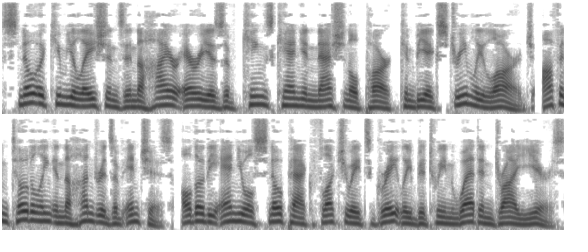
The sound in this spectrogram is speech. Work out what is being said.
Snow accumulations in the higher areas of Kings Canyon National Park can be extremely large, often totaling in the hundreds of inches, although the annual snowpack fluctuates greatly between wet and dry years.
